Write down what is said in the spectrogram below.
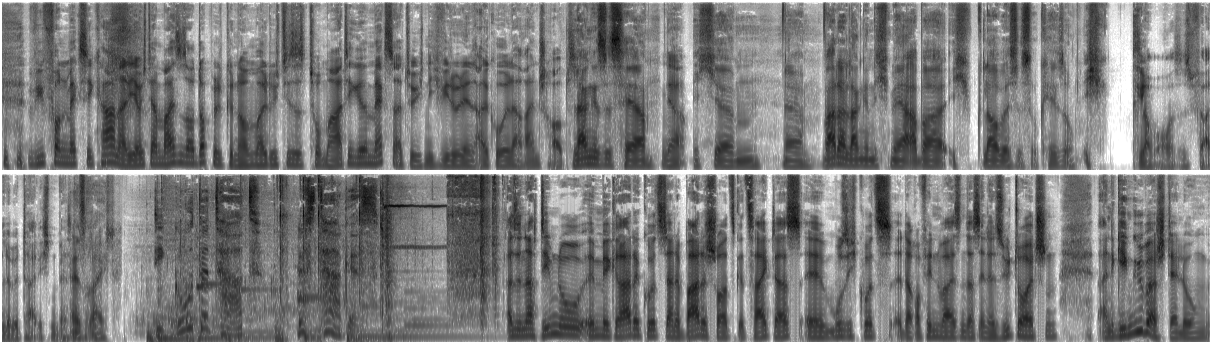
wie von Mexikaner. Die habe ich dann meistens auch doppelt genommen, weil durch dieses Tomatige merkst du natürlich nicht, wie du den Alkohol da reinschraubst. Lang ist es her. Ja, Ich ähm, ja, war da lange nicht mehr, aber ich glaube, es ist okay so. ich glaube auch, es ist für alle Beteiligten besser. Es reicht. Die gute Tat des Tages. Also nachdem du äh, mir gerade kurz deine Badeshorts gezeigt hast, äh, muss ich kurz äh, darauf hinweisen, dass in der Süddeutschen eine Gegenüberstellung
